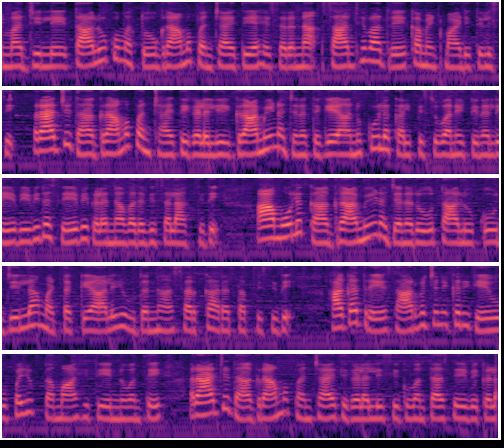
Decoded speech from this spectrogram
ನಿಮ್ಮ ಜಿಲ್ಲೆ, ತಾಲೂಕು ಮತ್ತು ಗ್ರಾಮ ಪಂಚಾಯಿತಿಯ ಹೆಸರನ್ನು ಸಾಧ್ಯವಾದರೆ ಕಮೆಂಟ್ ಮಾಡಿ ತಿಳಿಸಿ. ರಾಜ್ಯದ ಗ್ರಾಮ ಪಂಚಾಯಿತಿಗಳಲ್ಲಿ ಗ್ರಾಮೀಣ ಜನತೆಗೆ ಅನುಕೂಲ ಕಲ್ಪಿಸುವ ನಿಟ್ಟಿನಲ್ಲಿ ವಿವಿಧ ಸೇವೆಗಳನ್ನು ಒದಗಿಸಲಾಗ್ತಿದೆ. ಆ ಮೂಲಕ ಗ್ರಾಮೀಣ ಜನರು ತಾಲೂಕು ಜಿಲ್ಲಾ ಮಟ್ಟಕ್ಕೆ ಅಲೆಯುವುದನ್ನು ಸರ್ಕಾರ ತಪ್ಪಿಸಿದೆ. ಹಾಗಾದರೆ ಸಾರ್ವಜನಿಕರಿಗೆ ಉಪಯುಕ್ತ ಮಾಹಿತಿ ಎನ್ನುವಂತೆ ರಾಜ್ಯದ ಗ್ರಾಮ ಪಂಚಾಯಿತಿಗಳಲ್ಲಿ ಸಿಗುವಂತಹ ಸೇವೆಗಳ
